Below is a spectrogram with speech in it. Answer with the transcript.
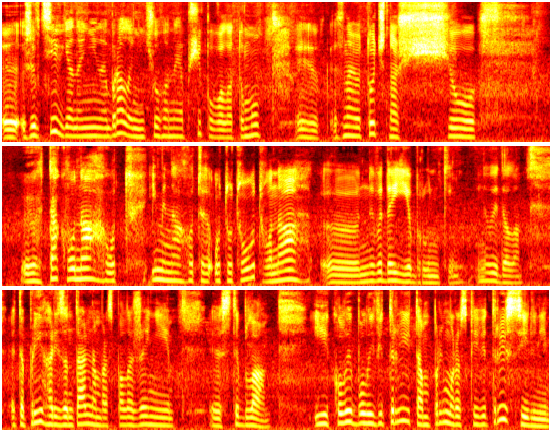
е, живців я на ній не брала, нічого не общіпувала, тому е, знаю точно, що е, так вона, от іменно от, отут от вона е, не видає бруньки, не видала. Це при горизонтальному розположенні стебла. І коли були вітри, там приморозки вітри сильні,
